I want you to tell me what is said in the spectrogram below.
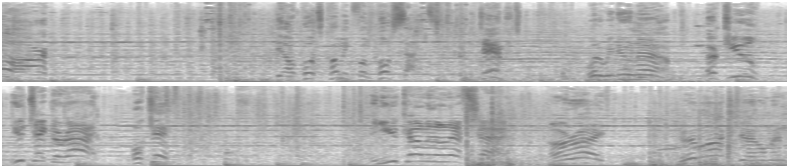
Fussar. There are boats coming from both sides. Damn it. What do we do now? Hercule, you take the right, Okay, and you cover the left side. All right. Good luck, gentlemen.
